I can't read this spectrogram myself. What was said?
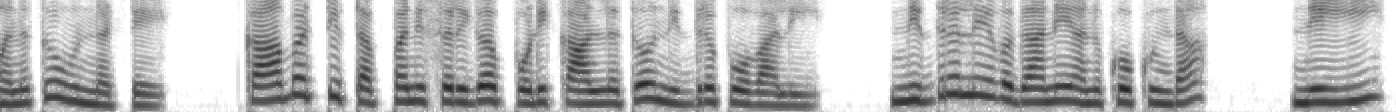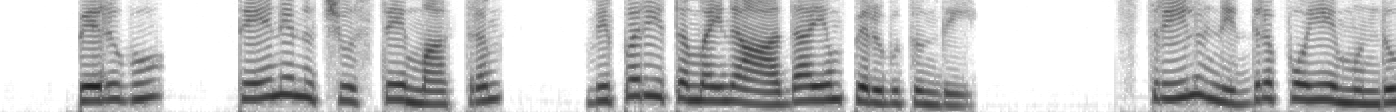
మనతో ఉన్నట్టే. కాబట్టి తప్పనిసరిగా పొడి కాళ్ళతో నిద్రపోవాలి. నిద్రలేవగానే అనుకోకుండా నెయ్యి పెరుగు తేనెను చూస్తే మాత్రం విపరీతమైన ఆదాయం పెరుగుతుంది. స్త్రీలు నిద్రపోయే ముందు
